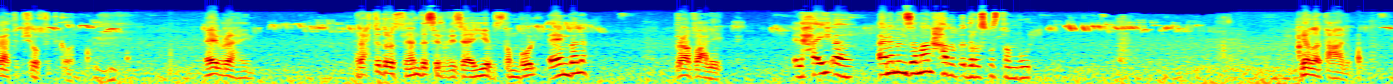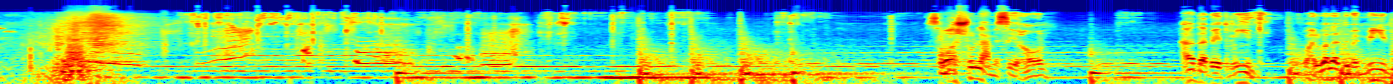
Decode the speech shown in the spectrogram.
شبعت بشوفتكم إيه إبراهيم رح تدرس الهندسة الغذائية باسطنبول إيه بلا برافو عليك الحقيقة أنا من زمان حابب أدرس باسطنبول يلا تعالوا سواء شو اللي عم يصير هون؟ هذا بيت مين؟ وهالولد ابن مين؟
